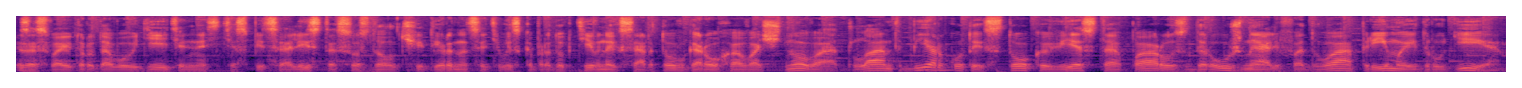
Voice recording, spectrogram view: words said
За свою трудовую деятельность специалист создал 14 высокопродуктивных сортов гороха овощного «Атлант», «Беркут», «Исток», «Веста», «Парус», «Дружный», «Альфа-2», «Прима» и другие.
